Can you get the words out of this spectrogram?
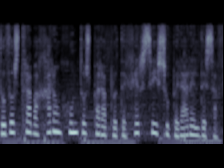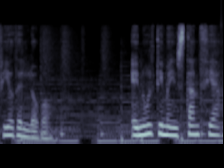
todos trabajaron juntos para protegerse y superar el desafío del lobo. En última instancia,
